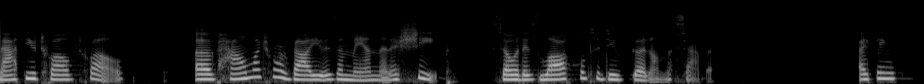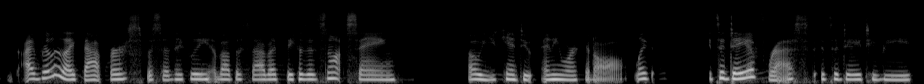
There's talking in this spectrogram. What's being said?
Matthew 12:12 Of how much more value is a man than a sheep? So it is lawful to do good on the Sabbath. I think I really like that verse specifically about the Sabbath because it's not saying, oh, you can't do any work at all. Like, it's a day of rest, it's a day to be,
